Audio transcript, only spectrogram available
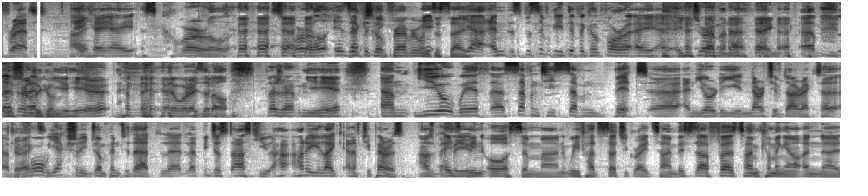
Fred, Hi. aka Skwirrl. Skwirrl is difficult for everyone it, to say. Yeah, and specifically difficult for a, a, a German, I think. Um, pleasure having you here. no worries at all. Pleasure having you here. Um, you're with uh, 77-bit, uh, and you're the narrative director. Uh, before we actually jump into that, let, let me just ask you: how, how, do you like NFT Paris? How's it been It's been awesome, man. We've had such a great time. This is our first time coming out and uh,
